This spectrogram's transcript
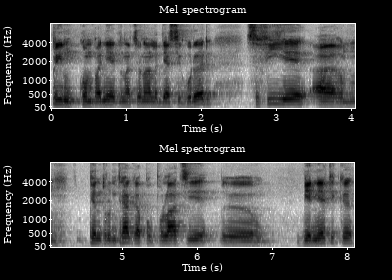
prin Compania Internațională de Asigurări să fie pentru întreaga populație benefică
